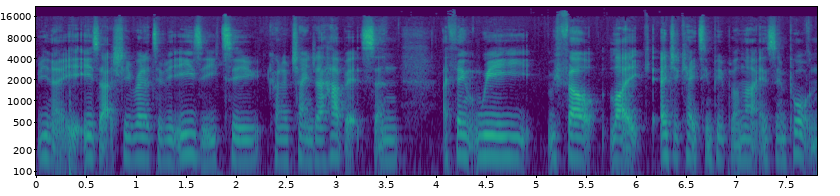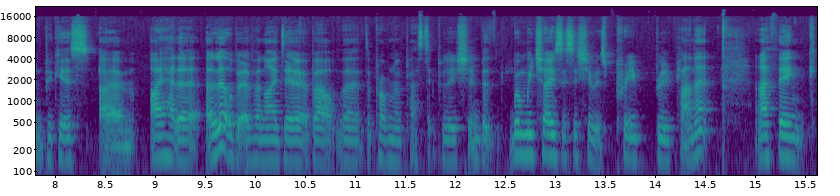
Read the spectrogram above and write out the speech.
you know it is actually relatively easy to kind of change our habits and I think we we felt like educating people on that is important because um, I had a, a little bit of an idea about the, the problem of plastic pollution, but when we chose this issue, it's pre Blue Planet, and I think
